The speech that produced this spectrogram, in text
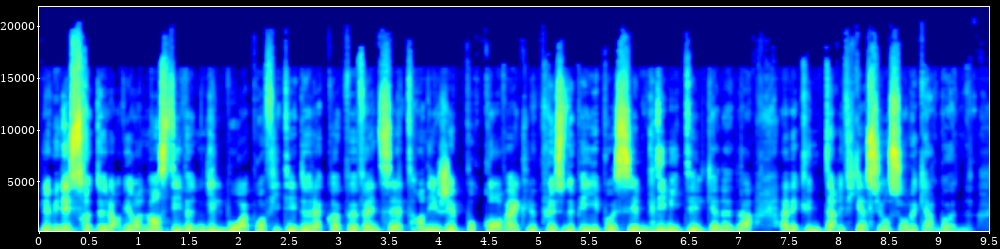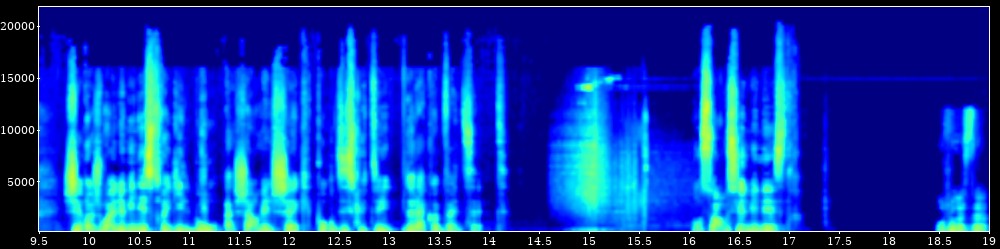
Le ministre de l'Environnement, Stephen Guilbeault, a profité de la COP 27 en Égypte pour convaincre le plus de pays possible d'imiter le Canada avec une tarification sur le carbone. J'ai rejoint le ministre Guilbeault à Sharm el-Sheikh pour discuter de la COP 27. Bonsoir, Monsieur le ministre. Bonjour, Esther.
